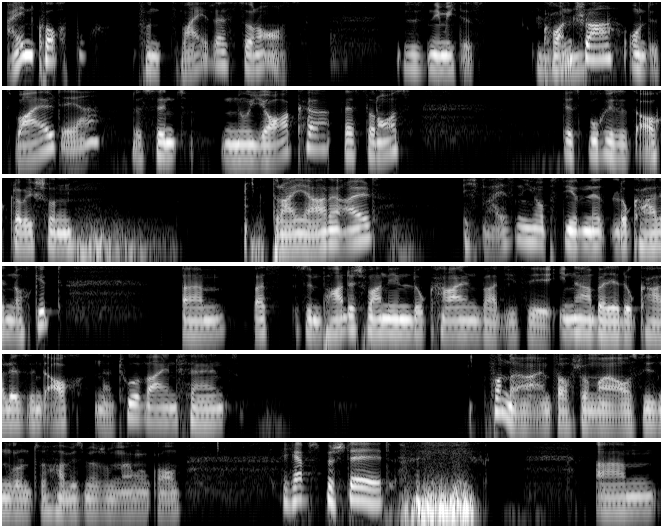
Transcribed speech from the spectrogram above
ein Kochbuch von zwei Restaurants. Es ist nämlich das Contra und das Wild Air. Das sind New Yorker Restaurants. Das Buch ist jetzt auch, glaube ich, schon drei Jahre alt. Ich weiß nicht, ob es die Lokale noch gibt. Ähm, was sympathisch war an den Lokalen, war diese Inhaber der Lokale sind auch Naturweinfans. Von daher einfach schon mal aus diesem Grund habe ich es mir schon mal gekauft. Ich hab's bestellt. Ähm,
